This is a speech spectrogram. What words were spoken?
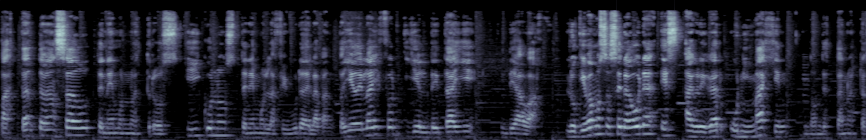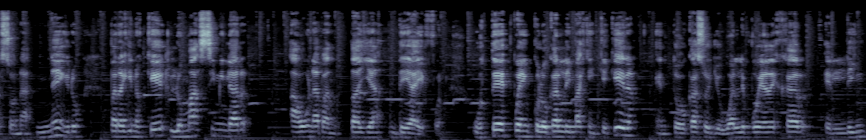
bastante avanzado. Tenemos nuestros iconos tenemos la figura de la pantalla del iPhone y el detalle de abajo lo que vamos a hacer ahora es agregar una imagen donde está nuestra zona negro para que nos quede lo más similar a una pantalla de iPhone. Ustedes pueden colocar la imagen que quieran, en todo caso yo igual les voy a dejar el link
